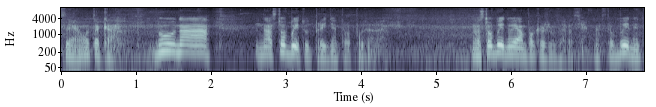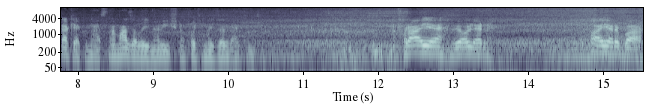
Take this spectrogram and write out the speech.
Все, отака. Ну, на, на стовби тут прийнято. буде. На стовби, ну я вам покажу зараз, як на стовби, не так, як у нас. Намазали і навічно, потім і задратимося. Фрає, Вьолер, Айербах.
